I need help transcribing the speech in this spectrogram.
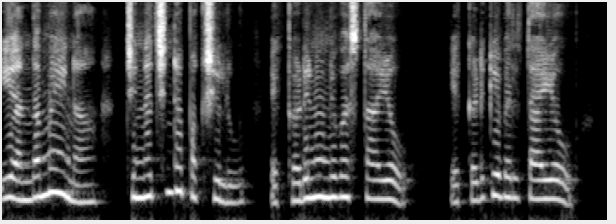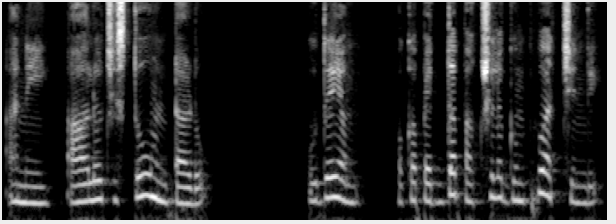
ఈ అందమైన చిన్న చిన్న పక్షులు ఎక్కడి నుండి వస్తాయో ఎక్కడికి వెళ్తాయో అని ఆలోచిస్తూ ఉంటాడు. ఉదయం ఒక పెద్ద పక్షుల గుంపు వచ్చింది.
